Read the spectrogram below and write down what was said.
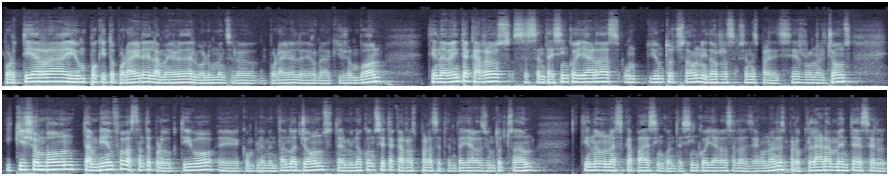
por tierra y un poquito por aire. La mayoría del volumen se le- por aire le dio a Kishon Bond. Tiene 20 carreos, 65 yardas un- y un touchdown y dos recepciones para 16, Ronald Jones. Y Kishon Bone también fue bastante productivo, eh, complementando a Jones. Terminó con 7 carreos para 70 yardas y un touchdown. Tiene una escapada de 55 yardas a las diagonales, pero claramente es el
